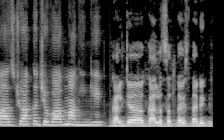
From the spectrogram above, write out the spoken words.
पास जाकर जवाब मांगेंगे। कालच्या काल सत्तावीस तारीख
